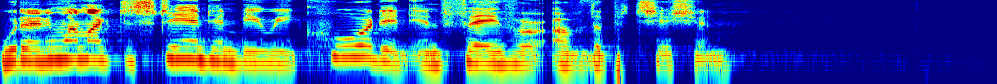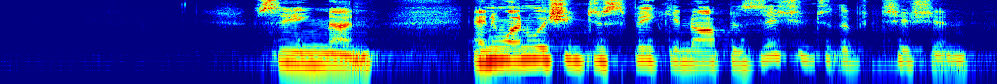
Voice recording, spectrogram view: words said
Would anyone like to stand and be recorded in favor of the petition? Seeing none. Anyone wishing to speak in opposition to the petition,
